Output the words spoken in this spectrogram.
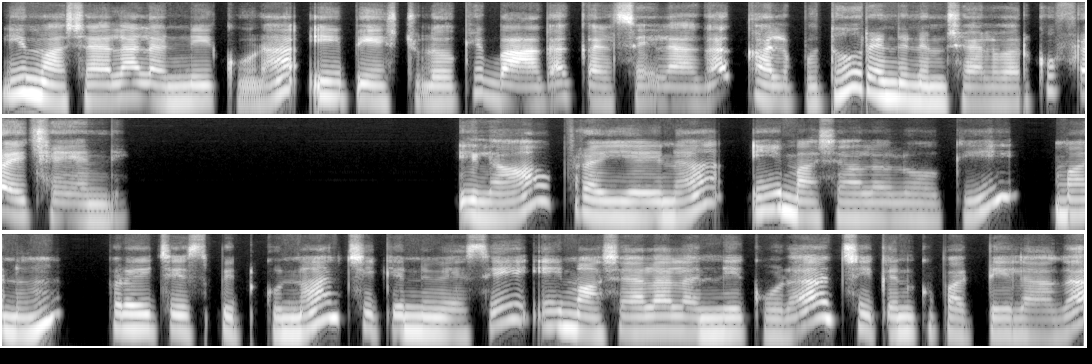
ఈ మసాలాలన్నీ కూడా ఈ పేస్ట్‌లోకి బాగా కలిసేలాగా కలుపుతూ రెండు నిమిషాల వరకు ఫ్రై చేయండి. ఇలా ఫ్రై అయిన ఈ మసాలాలోకి మనం ఫ్రై చేసి పెట్టుకున్న చికెన్ వేసి ఈ మసాలాలన్నీ కూడా చికెన్‌కు పట్టేలాగా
